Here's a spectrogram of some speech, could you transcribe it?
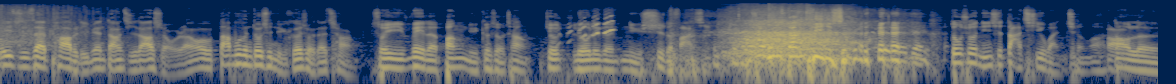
我一直在 pub 里面当吉他手，然后大部分都是女歌手在唱。所以为了帮女歌手唱，就留了一个女士的发型。这不是当替身？对对对。都说您是大器晚成啊，啊到了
